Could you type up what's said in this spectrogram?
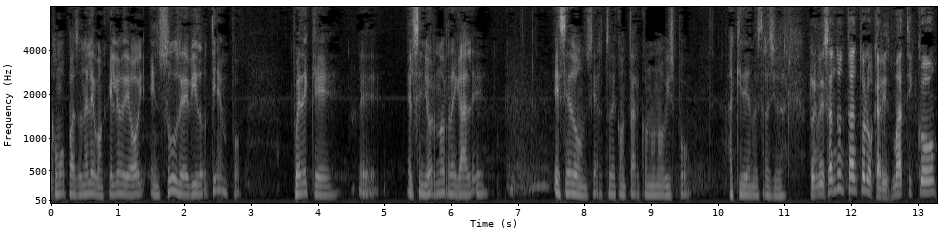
como pasó en el Evangelio de hoy, en su debido tiempo. Puede que eh, el Señor nos regale ese don, ¿cierto?, de contar con un obispo aquí de nuestra ciudad. Regresando un tanto a lo carismático,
